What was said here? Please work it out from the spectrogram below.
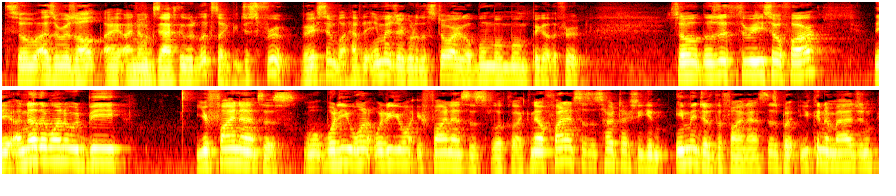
so as a result, I, I know exactly what it looks like. Just fruit, very simple. I have the image. I go to the store. I go boom, boom, boom, pick out the fruit. So those are three so far. The another one would be your finances. What do you want? What do you want your finances to look like? Now, finances. It's hard to actually get an image of the finances, but you can imagine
